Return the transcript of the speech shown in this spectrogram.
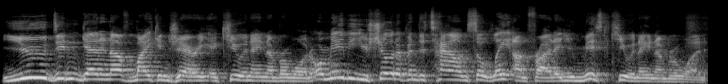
you didn't get enough Mike and Jerry at Q&A number 1, or maybe you showed up into town so late on Friday you missed Q&A number 1.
